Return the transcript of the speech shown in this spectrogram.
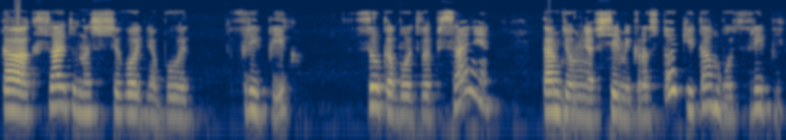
Так, сайт у нас сегодня будет FreePick. Ссылка будет в описании там, где у меня все микростоки, и там будет FreePick.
